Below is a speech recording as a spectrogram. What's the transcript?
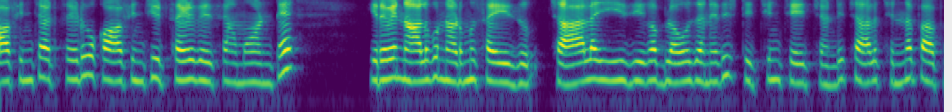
హాఫ్ ఇంచ్ అటు సైడ్ ఒక హాఫ్ ఇంచ్ ఇటు సైడ్ వేసాము అంటే ఇరవై నాలుగు నడుము సైజు. చాలా ఈజీగా బ్లౌజ్ అనేది స్టిచ్చింగ్ చేయొచ్చండి. చాలా చిన్న పాప.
